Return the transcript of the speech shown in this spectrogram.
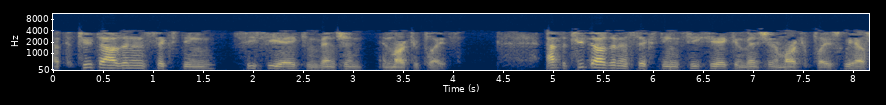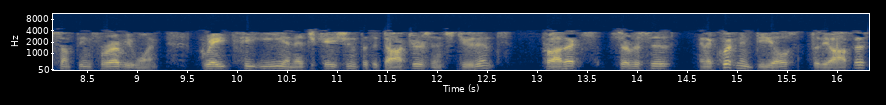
at the 2016 CCA Convention and Marketplace. At the 2016 CCA Convention and Marketplace, we have something for everyone. Great CE and education for the doctors and students, products, services, and equipment deals for the office,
